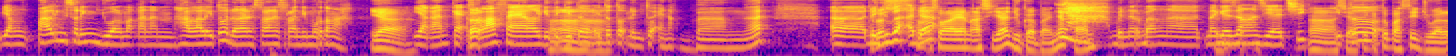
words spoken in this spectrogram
yang paling sering jual makanan halal itu adalah restoran-restoran Timur Tengah. Ya. Iya kan kayak Ter- falafel gitu-gitu ah, ah. itu tuh dan itu enak banget Eh, dan Terus juga ada swalayan Asia juga banyak ya kan. bener banget magazin asiatique Nah, itu Asiatik itu pasti jual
